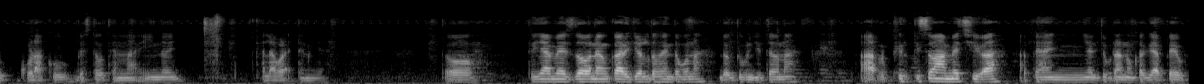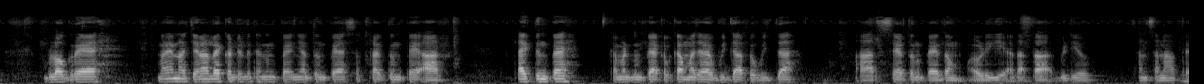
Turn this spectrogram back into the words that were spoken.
ᱩᱱᱠᱩ ᱠᱚᱲᱟ ᱠᱚ ᱵᱮᱥᱛᱚ ᱠᱚ ᱛᱟᱦᱮᱸ ᱞᱮᱱᱟ ᱤᱧ ᱫᱚᱧ ᱠᱷᱮᱞᱟ ᱵᱟᱲᱟᱭᱮᱫ ᱛᱟᱦᱮᱱ ᱜᱮᱭᱟ ᱛᱚ ᱛᱮᱦᱮᱧᱟᱜ ᱢᱮᱪ ᱫᱚ ᱚᱱᱮ ᱚᱱᱠᱟ ᱨᱮᱡᱟᱞᱴ ᱫᱚ ᱦᱩᱭᱮᱱ ᱛᱟᱵᱚᱱᱟ ᱫᱚᱠ ᱫᱚᱵᱚᱱ ᱡᱤᱛᱟᱹᱣᱱᱟ ᱟᱨ ᱯᱷᱤᱨ ᱛᱤᱥ ᱦᱚᱸ ᱢᱮᱪ ᱦᱩᱭᱩᱜᱼᱟ ᱟᱯᱮ ᱦᱚᱸᱧ ᱧᱮᱞ ᱦᱚᱪᱚ ᱯᱮ ᱱᱚᱝᱠᱟ ᱜᱮ ᱟᱯᱮ ᱵᱞᱚᱜ ᱨᱮ ᱢᱟᱱᱮ ᱱᱚᱣᱟ ᱪᱮᱱᱮᱞ ᱨᱮ ᱠᱚᱱᱴᱤᱱᱤᱭᱩ ᱛᱟᱦᱮᱱ ᱯᱮ ᱧᱮᱞ ᱛᱩᱱ ᱯᱮ ᱥᱟᱵᱥᱠᱨᱟᱭᱤᱵ ᱛᱩᱱ ᱯᱮ ᱟᱨ ᱞᱟᱭᱤᱠ ᱛᱩᱱ ᱯᱮ ᱠᱟᱢᱮᱱᱴ ᱛᱩᱱ ᱯᱮ ᱚᱠᱟ ᱢᱟᱡᱟ ᱯᱮ ᱵᱩᱡᱽᱫᱟ ᱯᱮ ᱵᱩᱡᱽᱫᱟ ᱟᱨ ᱥᱮᱭᱟᱨ ᱛᱩᱱ ᱯᱮ ᱮᱠᱫᱚᱢ ᱟᱹᱣᱲᱤ ᱜᱮ ᱟᱫᱟᱜ ᱫᱟᱜ ᱵᱷᱤᱰᱤᱭᱳ ᱥᱟᱱ ᱥᱟᱱᱟᱣᱛᱮ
